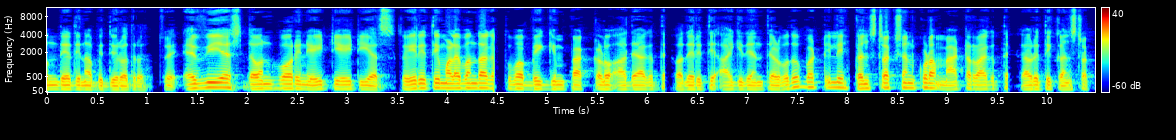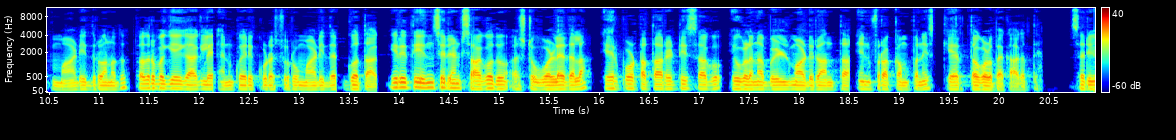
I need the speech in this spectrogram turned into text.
ಒಂದೇ ದಿನ ಬಿದ್ದಿರೋದ್ರು. So heaviest downpour in eighty eight years so ಈ ರೀತಿ ಮಳೆ ಬಂದಾಗ ತುಂಬಾ ಬಿಗ್ ಇಂಪ್ಯಾಕ್ಟ್ಗಳು ಅದೇ ಆಗುತ್ತೆ. ಅದೇ ರೀತಿ ಆಗಿದೆ ಅಂತ ಹೇಳ್ಬೋದು. ಬಟ್ ಇಲ್ಲಿ ಕನ್ಸ್ಟ್ರಕ್ಷನ್ ಕೂಡ ಮ್ಯಾಟರ್ ಆಗುತ್ತೆ. ಯಾವ ರೀತಿ ಕನ್ಸ್ಟ್ರಕ್ಟ್ ಮಾಡಿದ್ರು ಅನ್ನೋದು. ಅದ್ರ ಬಗ್ಗೆ ಈಗಾಗಲೇ ಎನ್ಕ್ವೈರಿ ಕೂಡ ಶುರು ಮಾಡಿದ್ದಾರೆ. ಗೊತ್ತಾಗ, ಈ ರೀತಿ ಇನ್ಸಿಡೆಂಟ್ಸ್ ಆಗೋದು ಅಷ್ಟು ಒಳ್ಳೇದಲ್ಲ. ಏರ್ಪೋರ್ಟ್ ಅಥಾರಿಟೀಸ್ ಹಾಗೂ ಇವುಗಳನ್ನ ಬಿಲ್ಡ್ ಮಾಡಿರೋಂತ ಇನ್ಫ್ರಾ ಕಂಪನೀಸ್ ಕೇರ್ ತಗೊಳ್ಬೇಕಾಗತ್ತೆ. ಸರಿ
